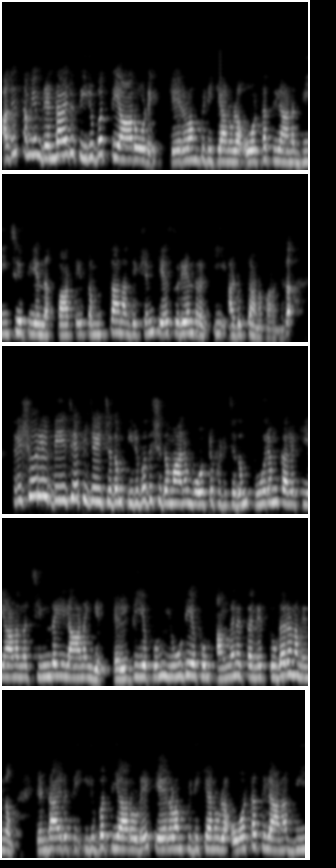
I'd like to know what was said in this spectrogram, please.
അതേസമയം രണ്ടായിരത്തി ഇരുപത്തി ആറോടെ കേരളം പിടിക്കാനുള്ള ഓട്ടത്തിലാണ് ബി ജെ പി എന്ന് പാർട്ടി സംസ്ഥാന അധ്യക്ഷൻ കെ സുരേന്ദ്രൻ ഈ അടുത്താണ് പറഞ്ഞത്. തൃശൂരിൽ ബി ജെ പി ജയിച്ചതും ഇരുപത് ശതമാനം വോട്ട് പിടിച്ചതും പൂരം കലക്കിയാണെന്ന ചിന്തയിലാണെങ്കിൽ എൽ ഡി എഫും യു ഡി എഫും അങ്ങനെ തന്നെ തുടരണമെന്നും രണ്ടായിരത്തി ഇരുപത്തിയാറോടെ കേരളം പിടിക്കാനുള്ള ഓട്ടത്തിലാണ് ബി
